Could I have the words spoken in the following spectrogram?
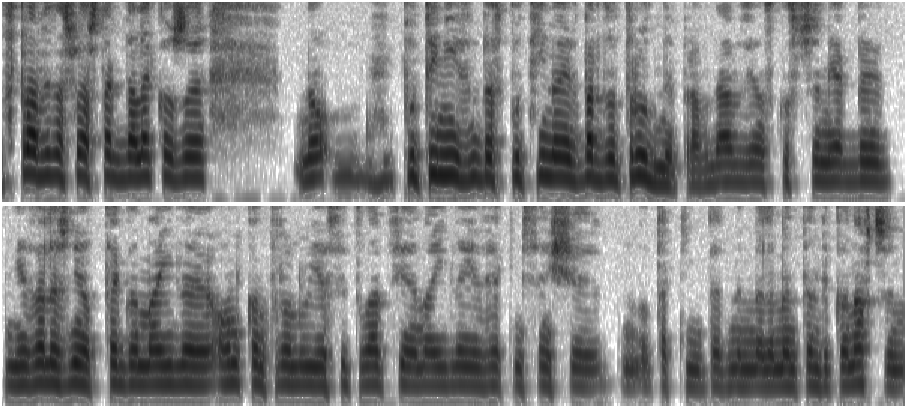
sprawy zaszły aż tak daleko, że no, putynizm bez Putina jest bardzo trudny, prawda? W związku z czym jakby niezależnie od tego, na ile on kontroluje sytuację, na ile jest w jakimś sensie no, takim pewnym elementem wykonawczym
